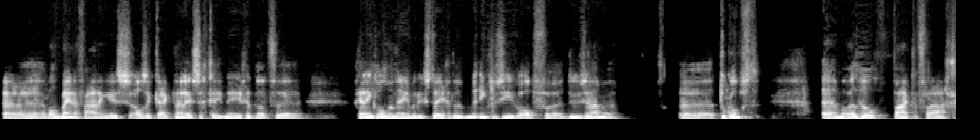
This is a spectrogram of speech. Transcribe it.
Uh, want mijn ervaring is, als ik kijk naar SDG 9, dat uh, geen enkel ondernemer is tegen een inclusieve of duurzame toekomst. maar wel heel vaak de vraag,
